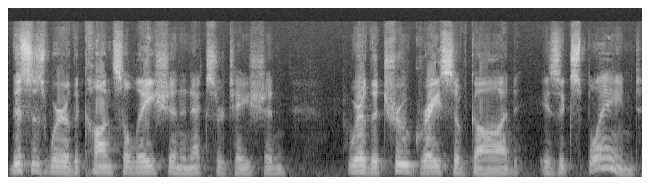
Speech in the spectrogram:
This is where the consolation and exhortation, where the true grace of God is explained.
